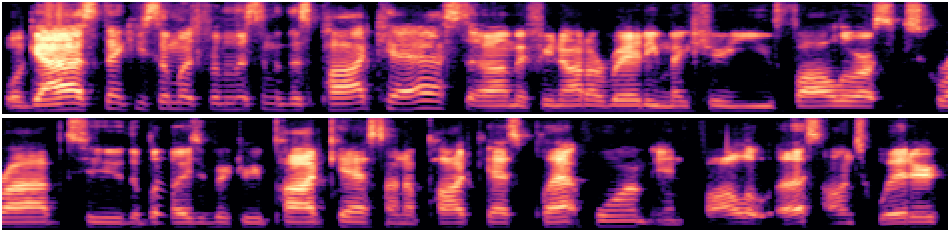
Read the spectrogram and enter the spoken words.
Well, guys, thank you so much for listening to this podcast. Um, if you're not already, make sure you follow or subscribe to the Blazer Victory podcast on a podcast platform and follow us on Twitter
